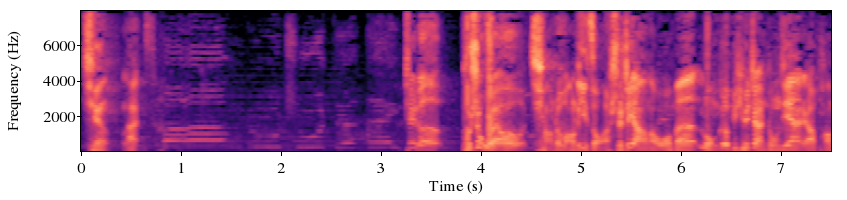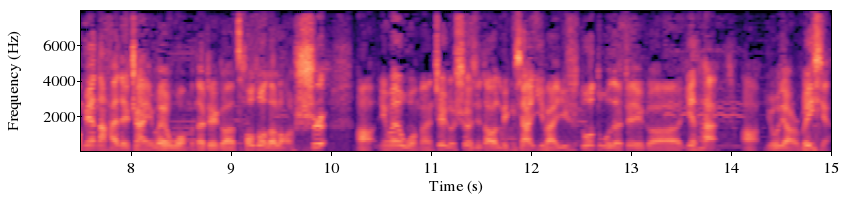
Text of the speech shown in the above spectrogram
请来。这个不是我要抢着往里走啊，是这样的，我们龙哥必须站中间，然后旁边呢还得站一位我们的这个操作的老师啊，因为我们这个涉及到零下一百一十多度的这个液态啊，有点危险。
